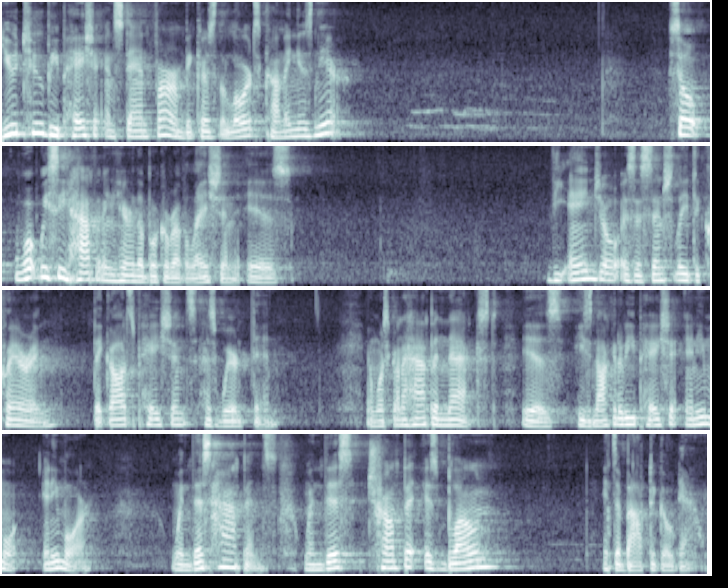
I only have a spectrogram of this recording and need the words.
You too be patient and stand firm because the Lord's coming is near. So, what we see happening here in the book of Revelation is the angel is essentially declaring that God's patience has weared thin. And what's going to happen next is he's not going to be patient anymore, anymore when this happens, when this trumpet is blown, it's about to go down.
